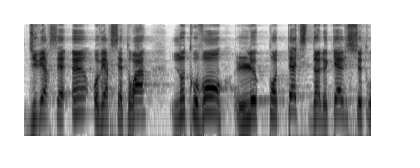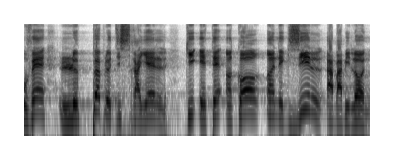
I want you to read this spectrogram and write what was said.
du verset 1 au verset 3, nous trouvons le contexte dans lequel se trouvait le peuple d'Israël qui était encore en exil à Babylone.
